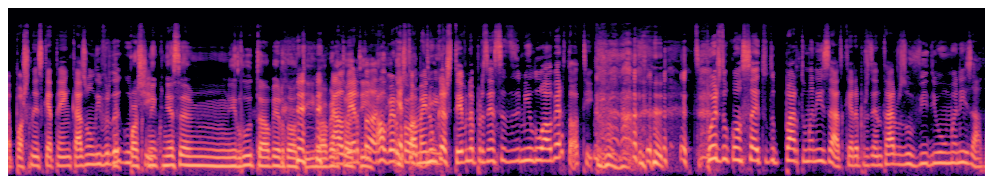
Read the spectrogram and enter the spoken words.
Aposto que nem sequer tem em casa um livro da Gucci. Aposto que nem conhece a Miluta Albertotti. o Albertotti. Alberto. Este homem nunca esteve na presença de Milu Albertotti. Depois do conceito de parte humanizado, quero apresentar-vos o vídeo humanizado.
